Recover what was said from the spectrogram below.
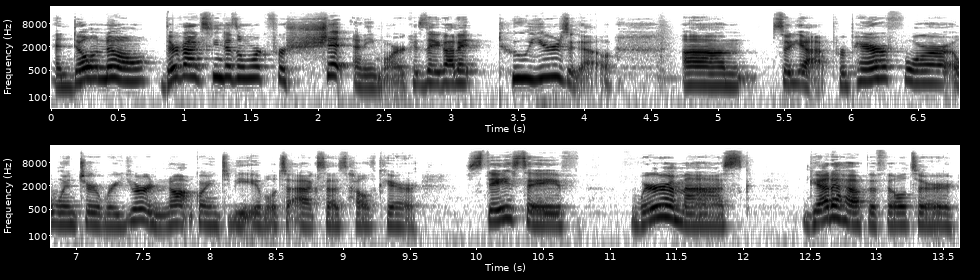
and don't know their vaccine doesn't work for shit anymore because they got it two years ago. Um, so, yeah, prepare for a winter where you're not going to be able to access healthcare. Stay safe, wear a mask, get a HEPA filter,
